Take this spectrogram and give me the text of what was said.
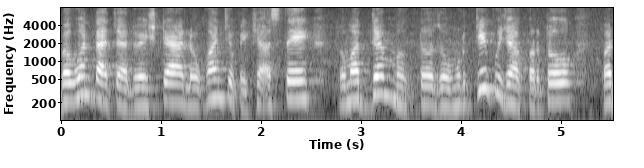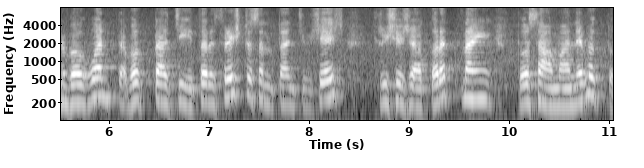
भगवंताच्या द्वेष्ट्या लोकांची अपेक्षा असते. तो मध्यम भक्त जो मूर्तीपूजा करतो पण भगवंत भक्ताची इतर श्रेष्ठ संतांची विशेष श्रीशेषा करत नाही. तो सामान्य भक्त.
